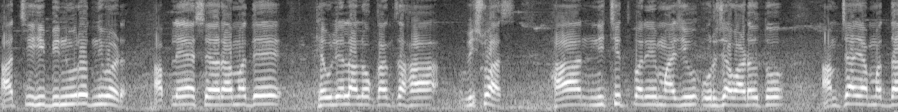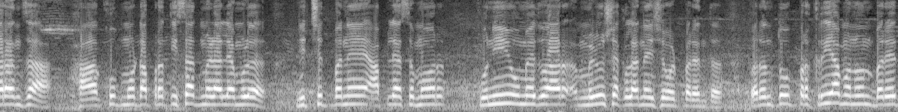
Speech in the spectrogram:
आजची ही बिनविरोध निवड आपल्या या शहरामध्ये ठेवलेला लोकांचा हा विश्वास हा निश्चितपणे माझी ऊर्जा वाढवतो. आमच्या या मतदारांचा हा खूप मोठा प्रतिसाद मिळाल्यामुळं निश्चितपणे आपल्यासमोर कुणीही उमेदवार मिळू शकला नाही शेवटपर्यंत. परंतु प्रक्रिया म्हणून बरेच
